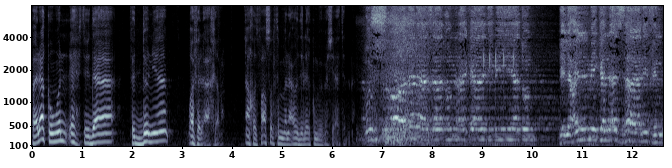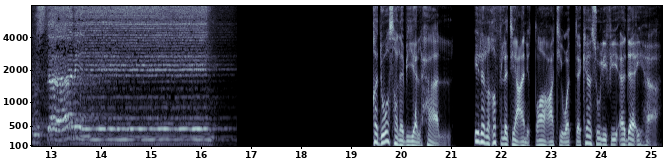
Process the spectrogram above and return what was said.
فلكم الاهتداء في الدنيا وفي الآخرة. نأخذ فاصل ثم نعود إليكم بمشيئة الله. بشرى أكاديمية للعلم كالأزهار في البستان. قد وصل بي الحال إلى الغفلة عن الطاعة والتكاسل في أدائها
